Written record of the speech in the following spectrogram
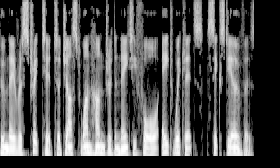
whom they restricted to just 184 8 wickets, 60 overs.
